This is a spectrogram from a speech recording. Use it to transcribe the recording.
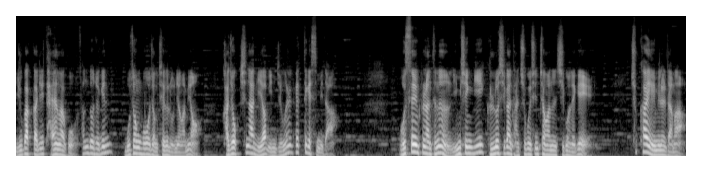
육아까지 다양하고 선도적인 모성보호 정책을 운영하며 가족 친화기업 인증을 획득했습니다. 오스템 임플란트는 임신기 근로시간 단축을 신청하는 직원에게 축하의 의미를 담아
